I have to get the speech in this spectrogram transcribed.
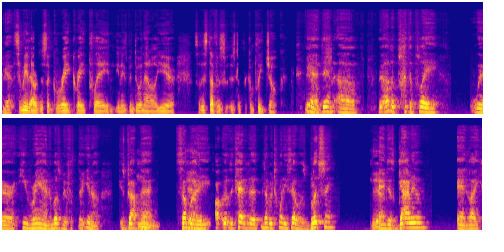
yeah to me that was just a great great play you know he's been doing that all year so this stuff is, is just a complete joke yeah know? then uh the other the play where he ran it must be for you know he's dropped back. Mm, somebody uh, the cat the number 27 was blitzing yeah. and just got him and like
